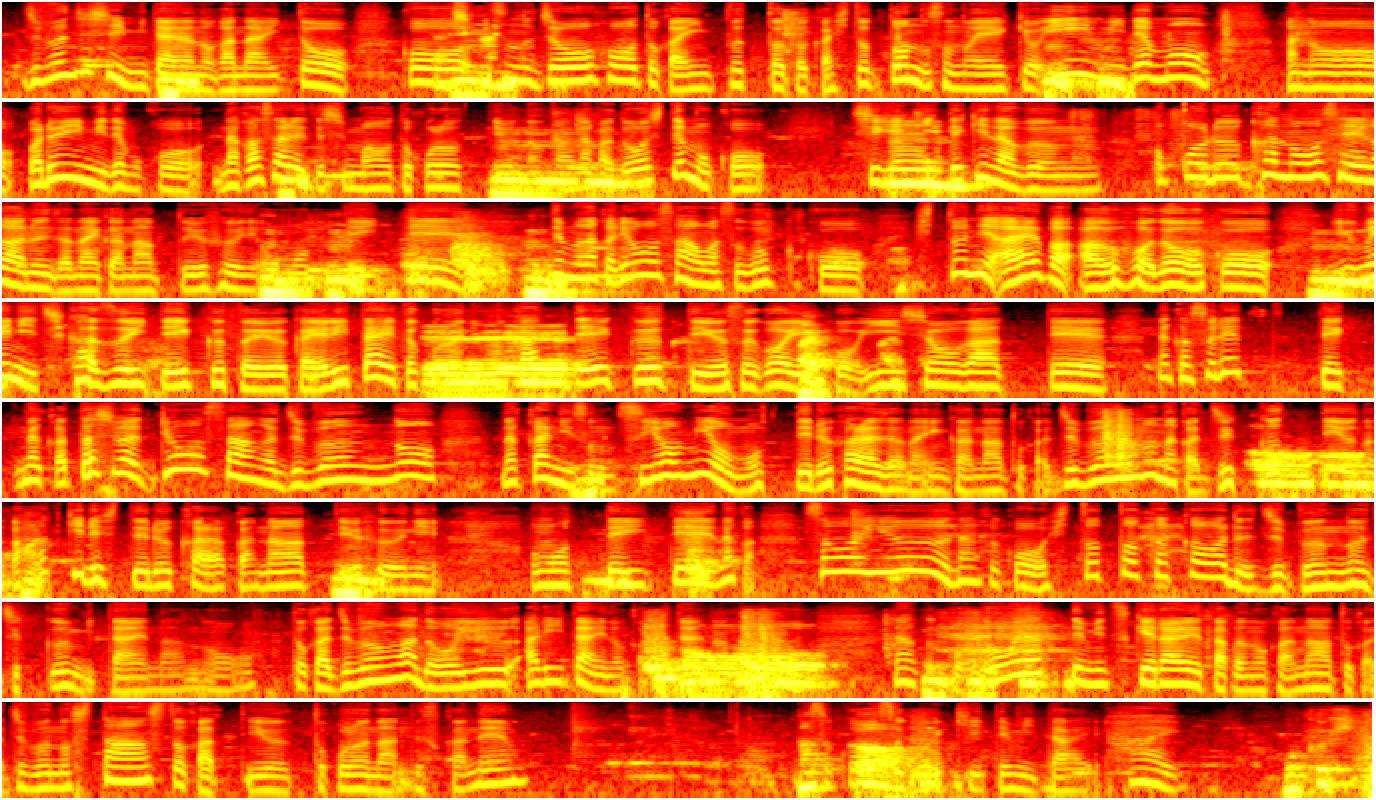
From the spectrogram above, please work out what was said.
自分自身みたいなのがないとこうその情報とかインプットとか人とのその影響いい意味でもあの悪い意味でもこう流されてしまうところっていうのがなんかどうしてもこう刺激的な分起こる可能性があるんじゃないかなというふうに思っていてでもなんかりょうさんはすごくこう人に会えば会うほどこううん。夢に近づいていくというかやりたいところに向かっていくっていうすごいこう印象があってなんかそれってなんか私はりょうさんが自分の中にその強みを持ってるからじゃないかなとか自分のなんか軸っていうのがはっきりしてるからかなっていうふうに思っていてなんかそういうなんかこう人と関わる自分の軸みたいなのとか自分はどういうありたいのかみたいなのをなんかこうどうやって見つけられたのかなとか自分のスタンスとかっていうところなんですかね。なんそこをすかごい聞いてみたい。はい。僕人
